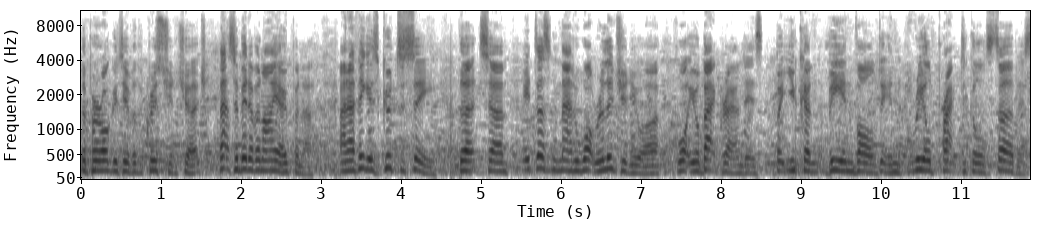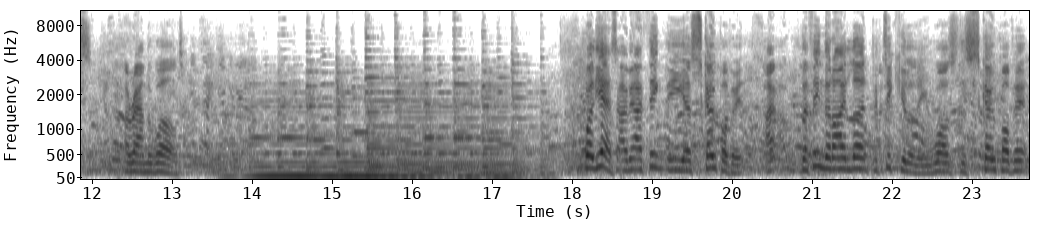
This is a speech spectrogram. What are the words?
the prerogative of the Christian church, that's a bit of an eye opener. And I think it's good to see that um, it doesn't matter what religion you are, what your background is, but you can be involved in real practical service around the world. Well, yes. I mean, I think the uh, scope of it. I, the thing that I learned particularly was the scope of it,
